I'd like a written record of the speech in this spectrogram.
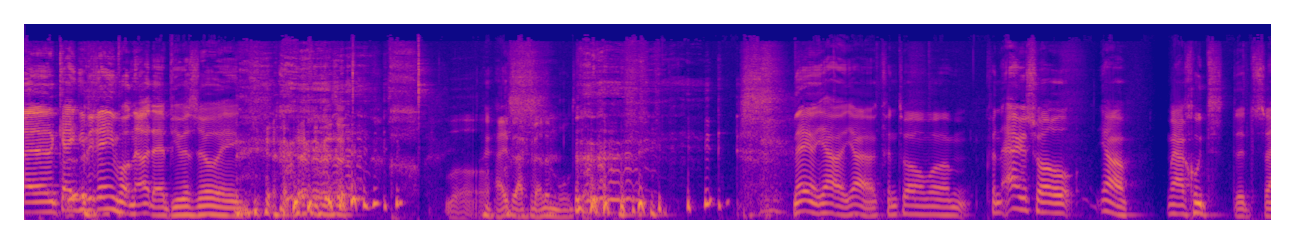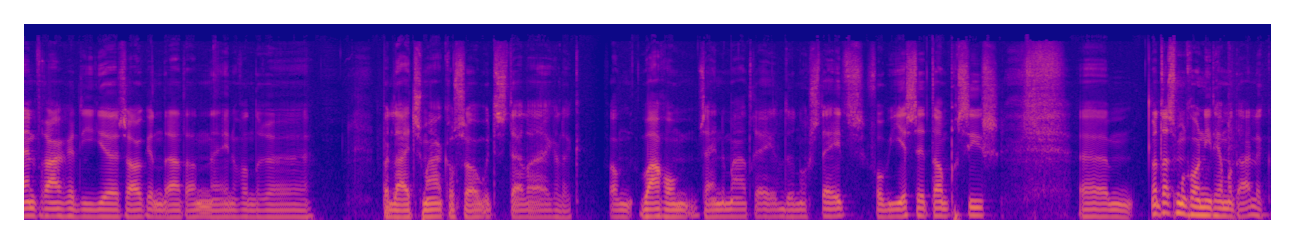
ja, eh, dan kijkt iedereen van, nou, daar heb je weer zo heen. Wow. Hij draagt wel een mond. Nee, ja, ja, ik vind het wel, ehm, ik vind ergens wel, ja, maar ja, goed, dit zijn vragen die eh, zou ik inderdaad aan een of andere of zo moeten stellen eigenlijk. Van waarom zijn de maatregelen er nog steeds? Voor wie is dit dan precies? Ehm, want dat is me gewoon niet helemaal duidelijk.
